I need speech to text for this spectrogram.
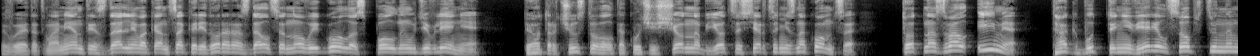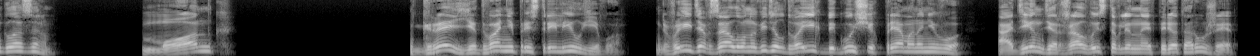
В этот момент из дальнего конца коридора раздался новый голос, полный удивления. Петр чувствовал, как учащенно бьется сердце незнакомца. Тот назвал имя, так будто не верил собственным глазам. «Монг?» Грей едва не пристрелил его. Выйдя в зал, он увидел двоих бегущих прямо на него. Один держал выставленное вперед оружие.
